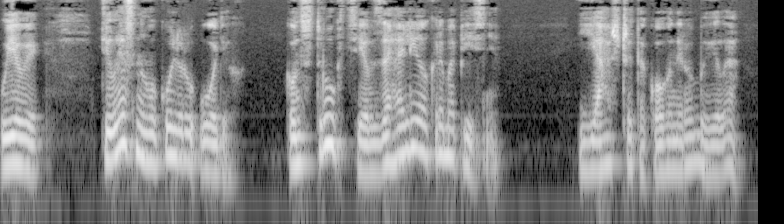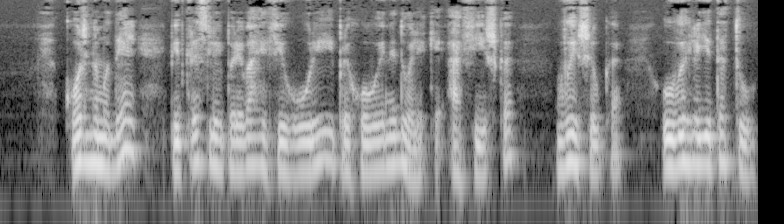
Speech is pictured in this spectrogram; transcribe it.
Уяви тілесного кольору одяг, конструкція взагалі окрема пісня. Я ще такого не робила. Кожна модель підкреслює переваги фігури і приховує недоліки, а фішка вишивка у вигляді тату.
